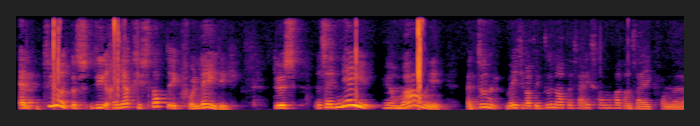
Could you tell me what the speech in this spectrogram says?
En tuurlijk, dus die reactie snapte ik volledig. Dus dan zei ik, nee, helemaal niet. En toen, weet je wat ik toen altijd zei, Sandra? Dan zei ik van, uh,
